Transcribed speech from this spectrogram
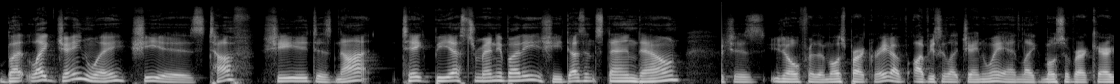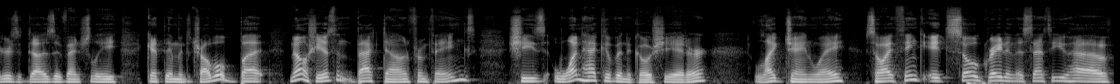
but like Janeway, she is tough. She does not take BS from anybody. She doesn't stand down which is, you know, for the most part great. I've Obviously, like Janeway and like most of our characters, it does eventually get them into trouble. But no, she doesn't back down from things. She's one heck of a negotiator, like Janeway. So I think it's so great in the sense that you have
